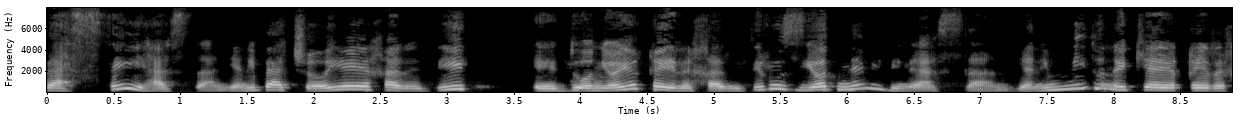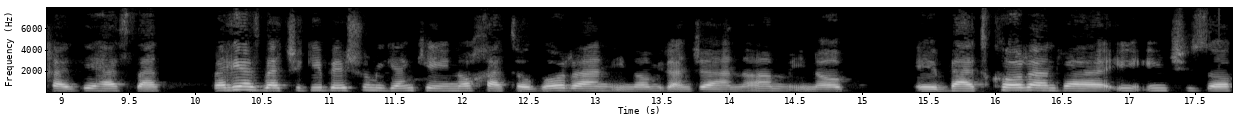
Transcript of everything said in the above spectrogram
بسته ای هستن. یعنی بچه های خردی اه، دنیای غیر خریدی رو زیاد نمی‌بینه اصلا. یعنی می‌دونه که غیر خریدی هستن ولی از بچگی بهشون میگن که اینا خطاگارن اینا میرن جهنم اینا بدکارن و این, چیزا.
